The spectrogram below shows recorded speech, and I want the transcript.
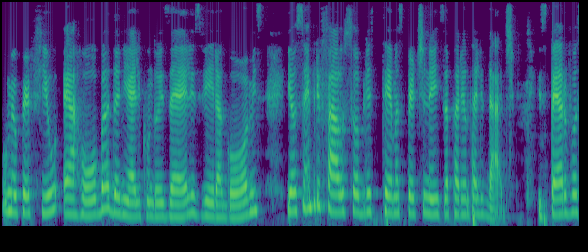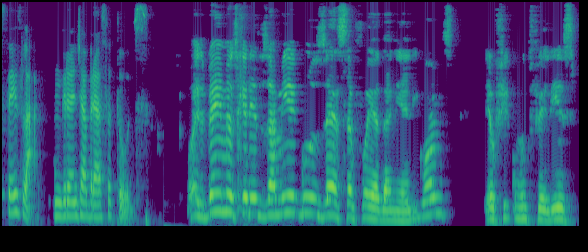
o meu perfil é arroba Daniele com dois L's, Vieira Gomes, e eu sempre falo sobre temas pertinentes à parentalidade. Espero vocês lá. Um grande abraço a todos. Pois bem, meus queridos amigos, essa foi a Daniele Gomes. Eu fico muito feliz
